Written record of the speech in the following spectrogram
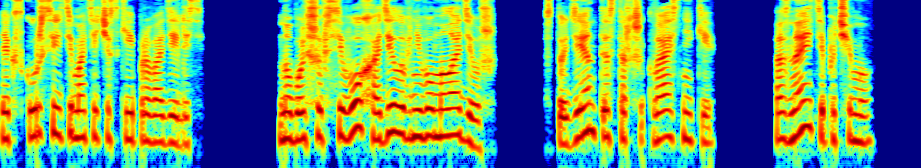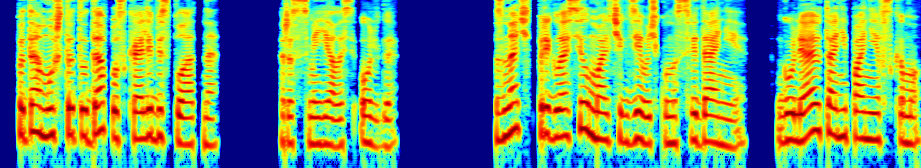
Экскурсии тематические проводились. Но больше всего ходила в него молодежь, студенты, старшеклассники. А знаете почему? Потому что туда пускали бесплатно, рассмеялась Ольга. Значит, пригласил мальчик девочку на свидание. Гуляют они по Невскому.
